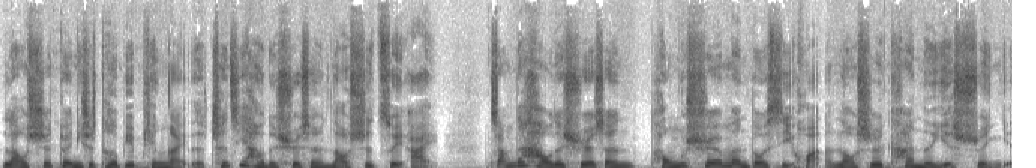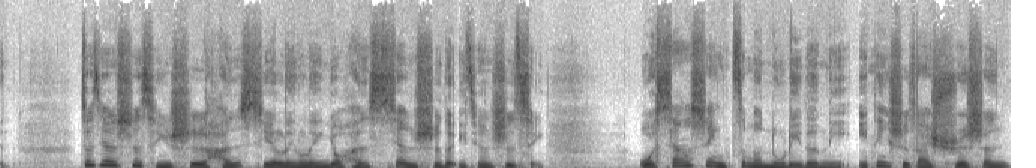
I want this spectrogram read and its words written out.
老师对你是特别偏爱的，成绩好的学生老师最爱，长得好的学生同学们都喜欢，老师看的也顺眼。这件事情是很血淋淋又很现实的一件事情。我相信这么努力的你，一定是在学生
